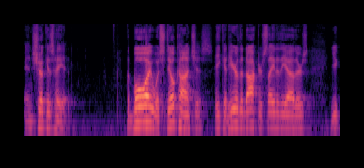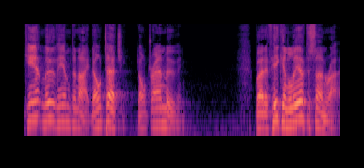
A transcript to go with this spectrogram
and shook his head. The boy was still conscious. He could hear the doctor say to the others, You can't move him tonight. Don't touch him. Don't try and move him. But if he can live to sunrise,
